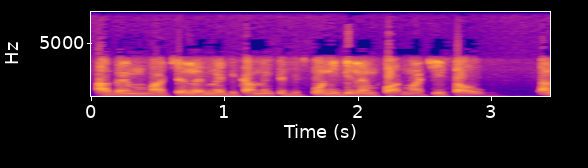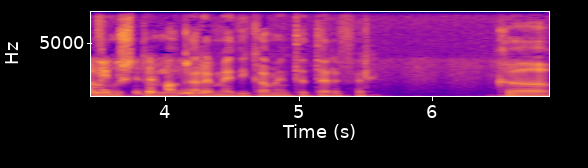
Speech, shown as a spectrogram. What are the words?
Avem acele medicamente disponibile în farmacii sau la nu știu de familie? la care medicamente te referi. Că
